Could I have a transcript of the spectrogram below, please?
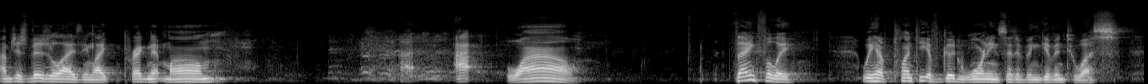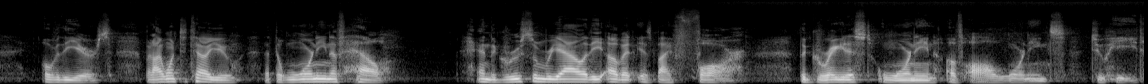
I'm just visualizing like pregnant mom. I, I, wow. Thankfully, we have plenty of good warnings that have been given to us over the years. But I want to tell you that the warning of hell and the gruesome reality of it is by far the greatest warning of all warnings to heed.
